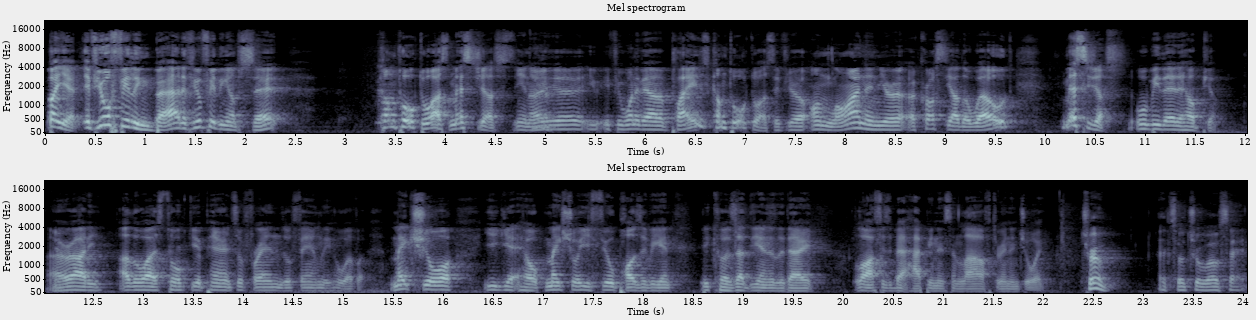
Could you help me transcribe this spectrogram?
but yeah, if you're feeling bad, if you're feeling upset, come talk to us. Message us. You know, uh, you, if you're one of our players, come talk to us. If you're online and you're across the other world, message us. We'll be there to help you. Alrighty. Otherwise, talk to your parents or friends or family, whoever. Make sure you get help. Make sure you feel positive again, because at the end of the day, life is about happiness and laughter and enjoy. True. That's so true. Well said.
